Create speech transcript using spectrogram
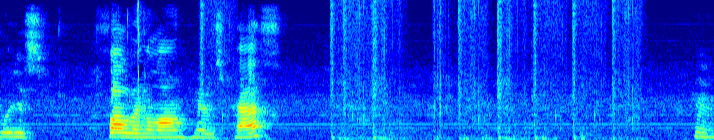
we're just following along here this path. Hmm.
